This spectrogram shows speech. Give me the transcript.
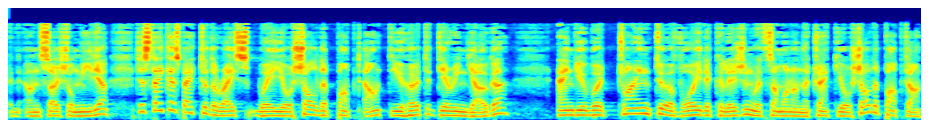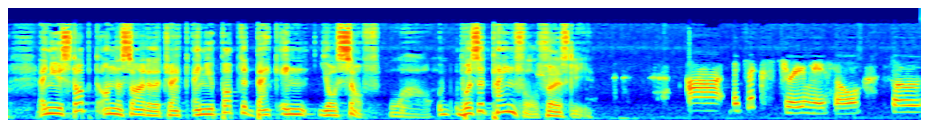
on- on social media. Just take us back to the race where your shoulder popped out. You hurt it during yoga. And you were trying to avoid a collision with someone on the track. Your shoulder popped out, and you stopped on the side of the track, and you popped it back in yourself. Wow. Was it painful? Firstly, Uh, it's extremely sore. So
